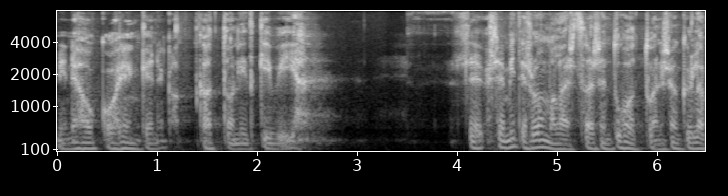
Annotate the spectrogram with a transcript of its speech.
niin ne haukkoo henkeen ja katsoo niitä kiviä. Se, se, miten roomalaiset sai sen tuhottua, niin se on kyllä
